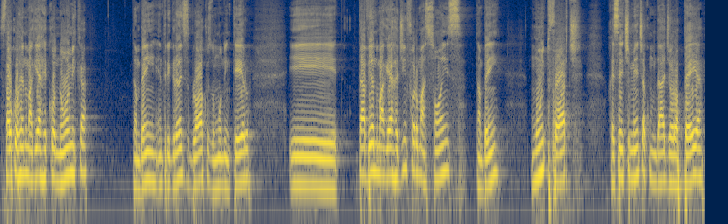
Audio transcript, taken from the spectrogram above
Está ocorrendo uma guerra econômica também entre grandes blocos do mundo inteiro. E está havendo uma guerra de informações também, muito forte. Recentemente, a comunidade europeia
